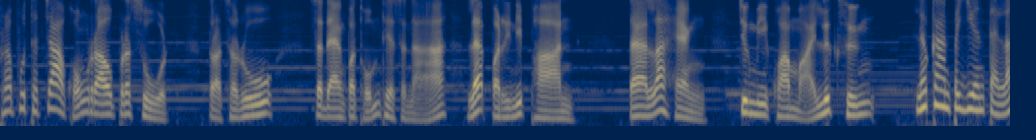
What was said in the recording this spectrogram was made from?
พระพุทธเจ้าของเราประสูติตรัสรู้ แสดงปฐมเทศนาและปรินิพพาน แต่ละแห่งจึงมีความหมายลึกซึ้ง แล้วการไปเยือนแต่ละ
